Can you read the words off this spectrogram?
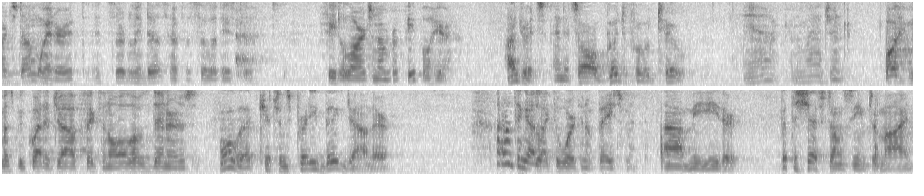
large dumbwaiter. It, it certainly does have facilities to feed a large number of people here. Hundreds, and it's all good food, too. Yeah, I can imagine. Boy, it must be quite a job fixing all those dinners. Oh, that kitchen's pretty big down there. I don't think I'd like to work in a basement. Ah, me either. But the chefs don't seem to mind.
